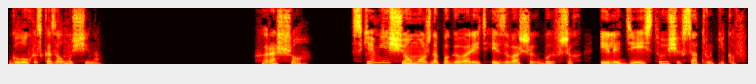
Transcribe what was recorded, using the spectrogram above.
глухо сказал мужчина. Хорошо. С кем еще можно поговорить из ваших бывших или действующих сотрудников?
